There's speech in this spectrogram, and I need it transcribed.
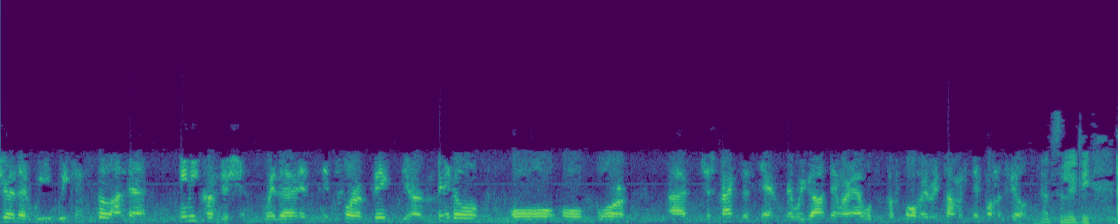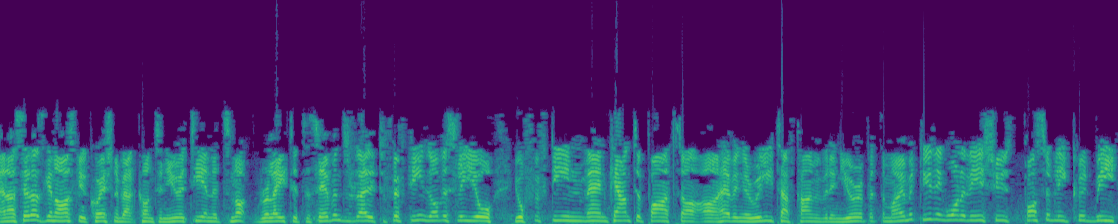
sure that we, we can still, under any conditions, whether it's, it's for a big you know medal or or for uh, just practice games that we there and we're able to perform every time we step on the field. Absolutely. And I said I was going to ask you a question about continuity, and it's not related to sevens, it's related to 15s. Obviously, your your 15 man counterparts are, are having a really tough time of it in Europe at the moment. Do you think one of the issues possibly could be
